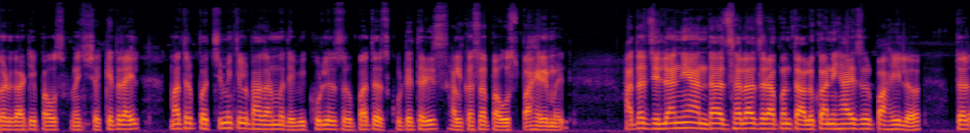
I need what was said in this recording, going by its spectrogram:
गडगाटी पाऊस होण्याची शक्यता राहील. मात्र पश्चिमेकडील भागांमध्ये विखुरलेल्या स्वरूपातच कुठेतरीच हलकासा पाऊस पाहायला मिळेल. आता जिल्ह्यांनी अंदाज झाला जर आपण तालुकानिहाय जर पाहिलं तर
